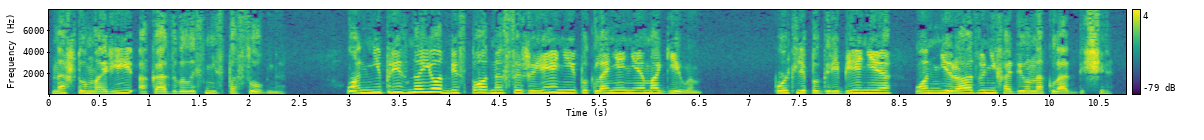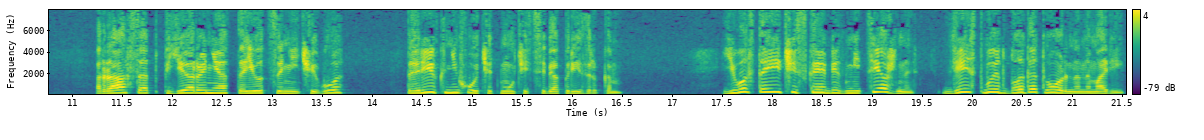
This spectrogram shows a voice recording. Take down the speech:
на что Мари оказывалась неспособна. Он не признает бесплодных сожалений и поклонения могилам. После погребения он ни разу не ходил на кладбище. Раз от Пьера не остается ничего, старик не хочет мучить себя призраком. Его стоическая безмятежность действует благотворно на Мари.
